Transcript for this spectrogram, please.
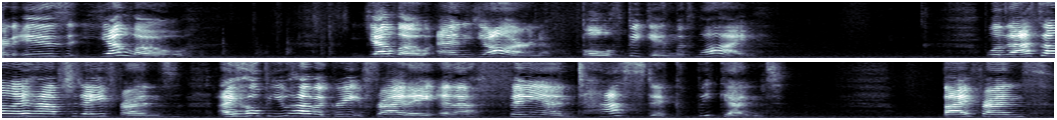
yarn is yellow. Yellow and yarn both begin with Y. Well, that's all I have today, friends. I hope you have a great Friday and a fantastic weekend. Bye, friends.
